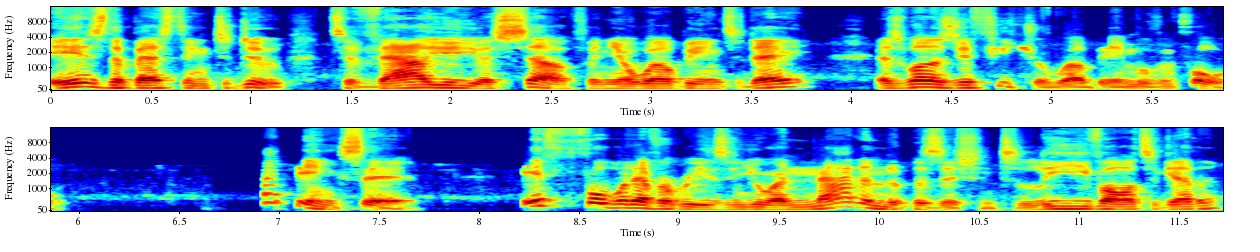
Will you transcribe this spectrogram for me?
is the best thing to do to value yourself and your well being today, as well as your future well being moving forward. That being said, if for whatever reason you are not in a position to leave altogether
